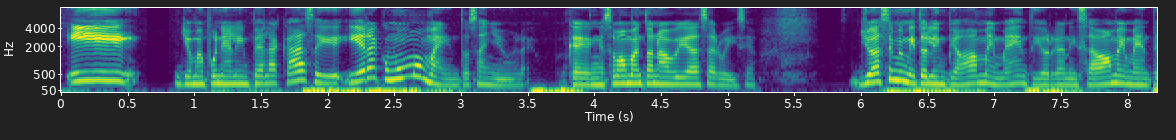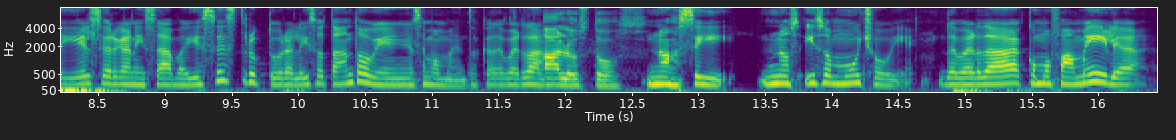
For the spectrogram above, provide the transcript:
Y yo me ponía a limpiar la casa y, y era como un momento, señores, que en ese momento no había servicio. Yo así mismito limpiaba mi mente y organizaba mi mente y él se organizaba y esa estructura le hizo tanto bien en ese momento que de verdad... A los dos. No, sí, nos hizo mucho bien. De verdad, como familia,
